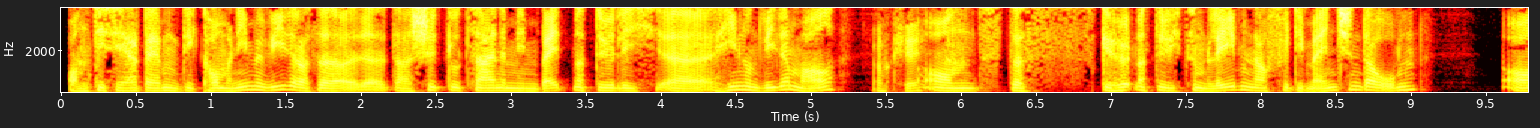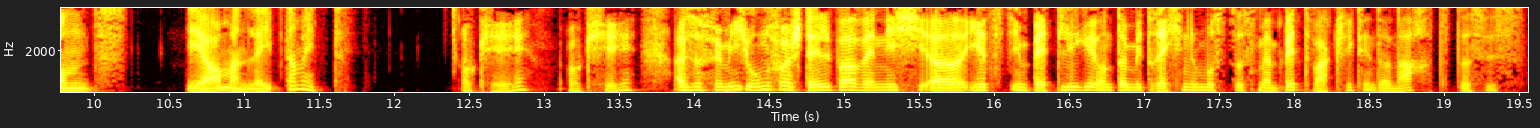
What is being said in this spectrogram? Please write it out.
Und diese Erdbeben, die kommen immer wieder. Also äh, da schüttelt es einem im Bett natürlich äh, hin und wieder mal. Okay. Und das gehört natürlich zum Leben, auch für die Menschen da oben. Und ja, man lebt damit. Okay, okay. Also für mich unvorstellbar, wenn ich äh, jetzt im Bett liege und damit rechnen muss, dass mein Bett wackelt in der Nacht. Das ist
